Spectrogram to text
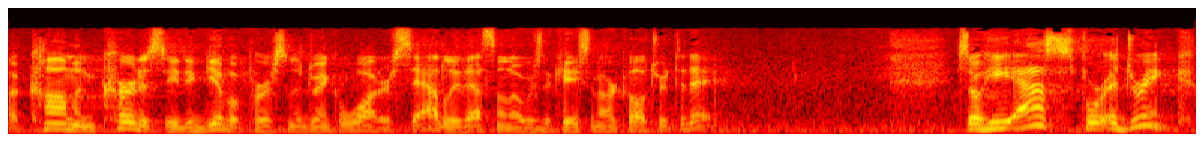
a common courtesy to give a person a drink of water. Sadly, that's not always the case in our culture today. So he asks for a drink.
